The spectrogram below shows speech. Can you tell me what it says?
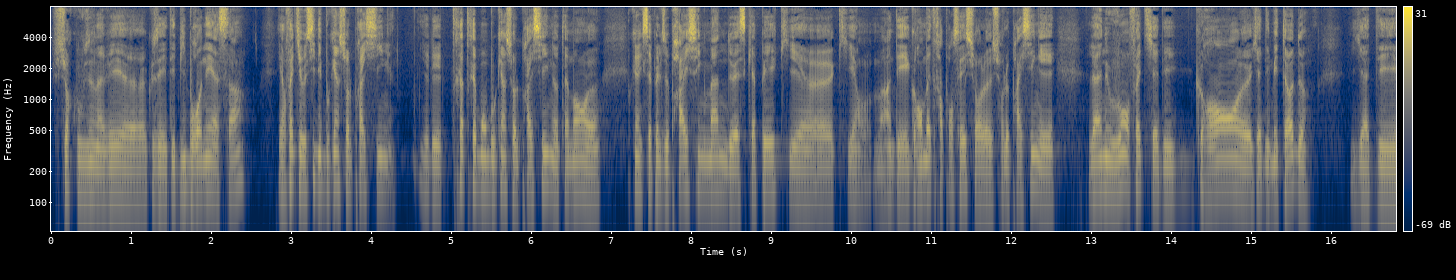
Je suis sûr que vous en avez, que vous avez été biberonné à ça. Et en fait, il y a aussi des bouquins sur le pricing. Il y a des très très bons bouquins sur le pricing, notamment euh, un bouquin qui s'appelle The Pricing Man de SKP, qui est euh, qui est un des grands maîtres à penser sur le sur le pricing. Et là, à nouveau, en fait, il y a des grands, euh, il y a des méthodes, il y a des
